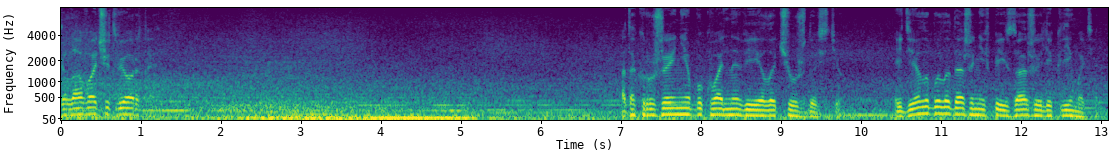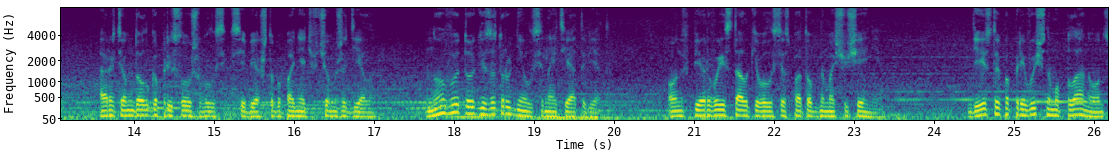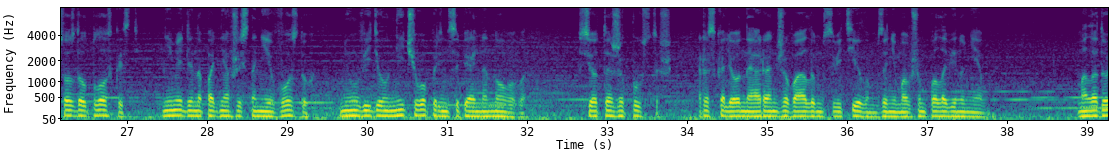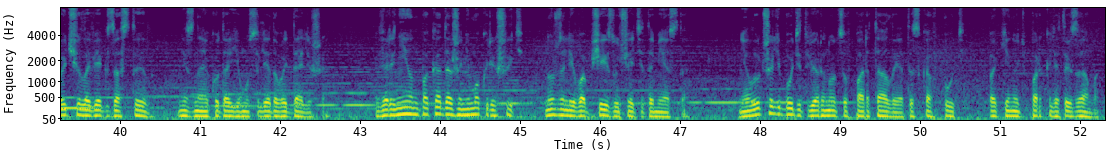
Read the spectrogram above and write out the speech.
Глава четвертая. От окружения буквально веяло чуждостью. И дело было даже не в пейзаже или климате. Артем долго прислушивался к себе, чтобы понять, в чем же дело. Но в итоге затруднился найти ответ. Он впервые сталкивался с подобным ощущением. Действуя по привычному плану, он создал плоскость. Немедленно поднявшись на ней в воздух, не увидел ничего принципиально нового. Все та же пустошь, раскаленная оранжево-алым светилом, занимавшим половину неба. Молодой человек застыл, не зная, куда ему следовать дальше. Вернее, он пока даже не мог решить, нужно ли вообще изучать это место. Не лучше ли будет вернуться в портал и, отыскав путь, покинуть проклятый замок?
